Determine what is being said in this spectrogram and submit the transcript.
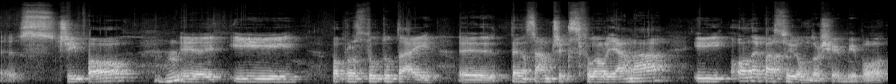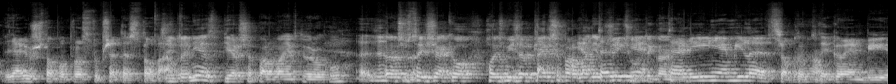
y, z Chipo. Y, i po prostu tutaj y, ten samczyk z Floriana i one pasują do siebie, bo ja już to po prostu przetestowałem. Czyli to nie jest pierwsze parowanie w tym roku? E, Znaczy w sensie jako, chodzi mi, że pierwsze parowanie ja w te życiu linie, tych te gołębi. linie mi lecą do tych gołębi.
